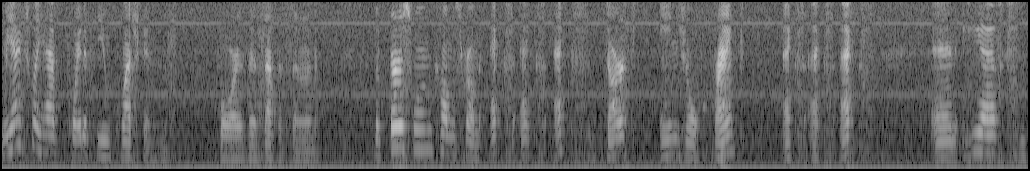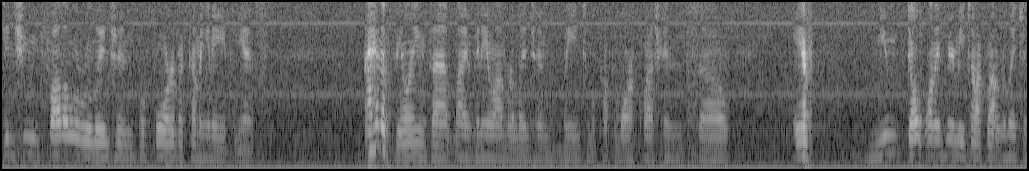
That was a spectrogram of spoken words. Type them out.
We actually have quite a few questions for this episode. The first one comes from XXX Dark Angel Frank XXX, and he asks, "Did you follow a religion before becoming an atheist?" I had a feeling that my video on religion would lead to a couple more questions, so if you don't want to hear me talk about religion,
